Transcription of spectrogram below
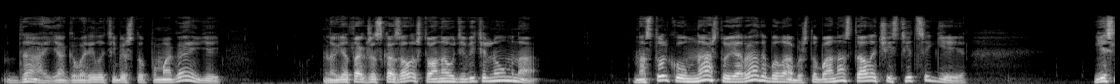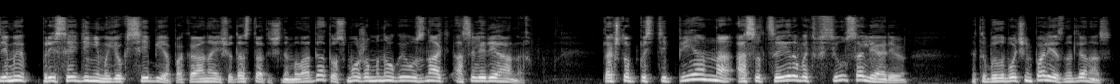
Да, я говорила тебе, что помогаю ей, но я также сказала, что она удивительно умна. Настолько умна, что я рада была бы, чтобы она стала частицей гея. Если мы присоединим ее к себе, пока она еще достаточно молода, то сможем многое узнать о солярианах. Так что постепенно ассоциировать всю солярию. Это было бы очень полезно для нас.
